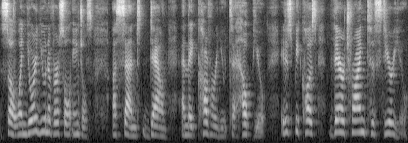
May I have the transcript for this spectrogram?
So when your universal angels ascend down and they cover you to help you, it is because they're trying to steer you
